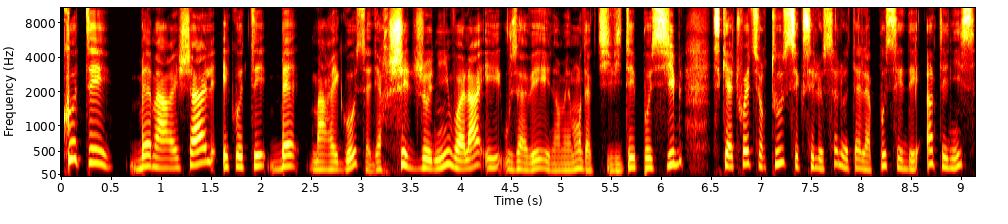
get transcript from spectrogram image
Côté baie Maréchal et côté baie Marégo, c'est-à-dire chez Johnny, voilà, et vous avez énormément d'activités possibles. Ce qui est chouette surtout, c'est que c'est le seul hôtel à posséder un tennis,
